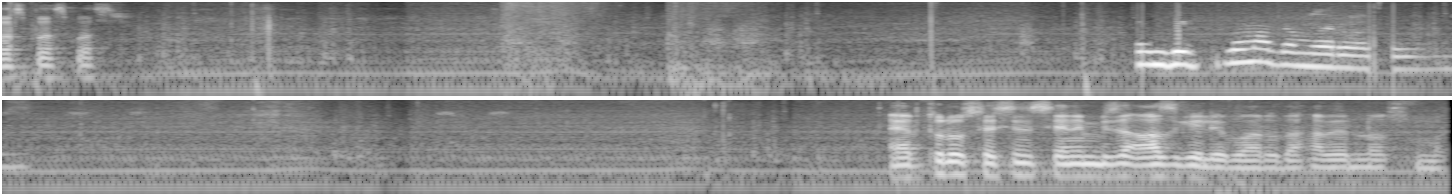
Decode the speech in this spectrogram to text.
Bas bas bas. Ben de bizim adamları var. Ertuğrul sesin senin bize az geliyor bu arada haberin olsun bak.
